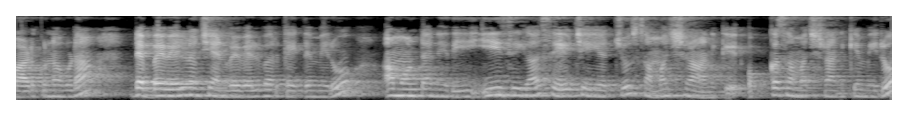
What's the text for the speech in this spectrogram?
వాడుకున్నా కూడా డెబ్బై వేల నుంచి ఎనభై వేల వరకు అయితే మీరు అమౌంట్ అనేది ఈజీగా సేవ్ చేయొచ్చు సంవత్సరానికి. ఒక్క సంవత్సరానికి మీరు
